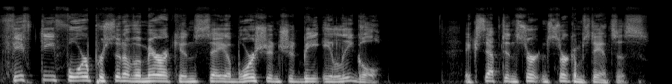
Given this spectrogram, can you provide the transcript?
54% of Americans say abortion should be illegal except in certain circumstances.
